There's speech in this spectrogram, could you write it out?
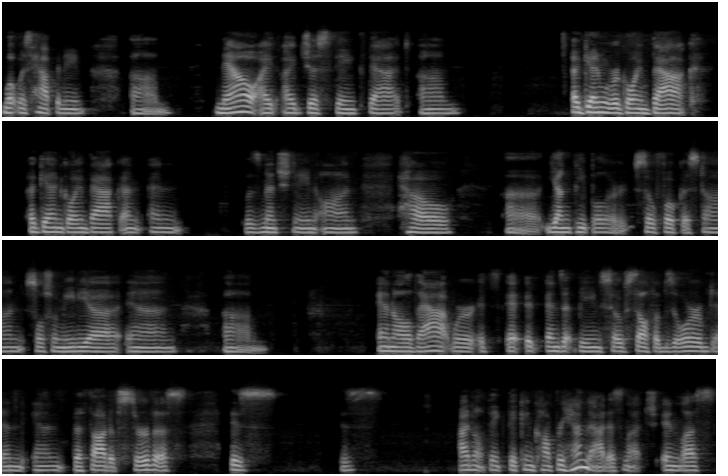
what was happening. Um, now I, I just think that um, again we were going back, again going back and, and was mentioning on how uh, young people are so focused on social media and um, and all that where it's it, it ends up being so self-absorbed and and the thought of service is is i don't think they can comprehend that as much unless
